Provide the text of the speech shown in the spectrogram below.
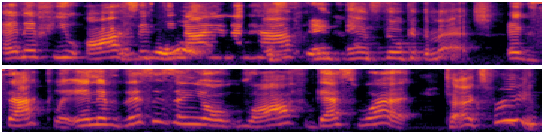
and if you are 59 and a half and, and still get the match. Exactly. And if this is in your roth guess what? Tax free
